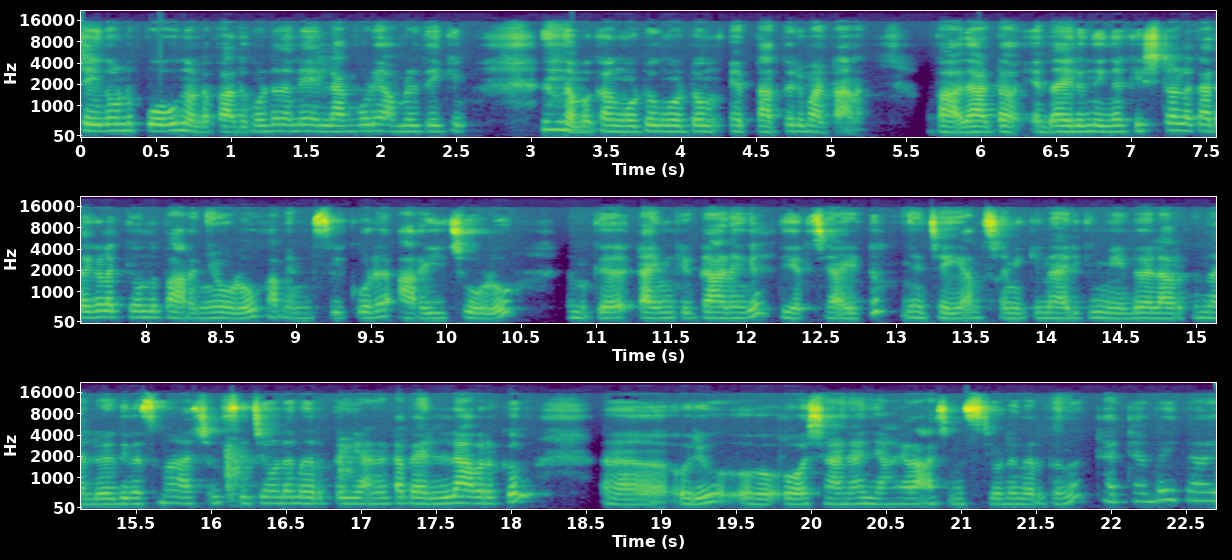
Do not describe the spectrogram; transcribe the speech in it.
ചെയ്തുകൊണ്ട് പോകുന്നുണ്ട്. അപ്പം അതുകൊണ്ട് തന്നെ എല്ലാം കൂടി ആകുമ്പോഴത്തേക്കും നമുക്ക് അങ്ങോട്ടും ഇങ്ങോട്ടും എത്താത്തൊരു മട്ടാണ്. അപ്പം അതാട്ടോ. എന്തായാലും നിങ്ങൾക്ക് ഇഷ്ടമുള്ള കഥകളൊക്കെ ഒന്ന് പറഞ്ഞോളൂ. കമൻസിൽ കൂടെ അറിയിച്ചോളൂ. നമുക്ക് ടൈം കിട്ടുകയാണെങ്കിൽ തീർച്ചയായിട്ടും ഞാൻ ചെയ്യാൻ ശ്രമിക്കുന്നതായിരിക്കും. വീണ്ടും എല്ലാവർക്കും നല്ലൊരു ദിവസം ആശംസിച്ചുകൊണ്ട് നിർത്തുകയാണ് കേട്ടോ. അപ്പൊ എല്ലാവർക്കും ഒരു ഓശാന ഞായർ ആശംസിച്ചുകൊണ്ട് നിർത്തുന്നു. Tata bye bye.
